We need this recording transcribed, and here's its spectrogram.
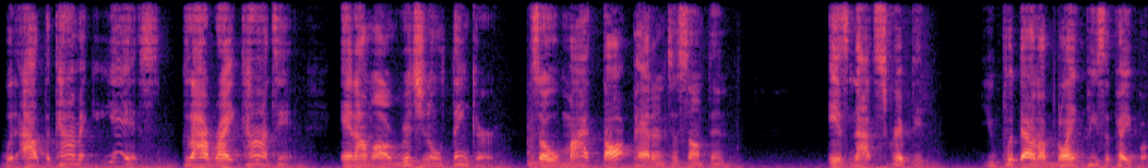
without the comic? Yes, because I write content and I'm an original thinker. So my thought pattern to something is not scripted. You put down a blank piece of paper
